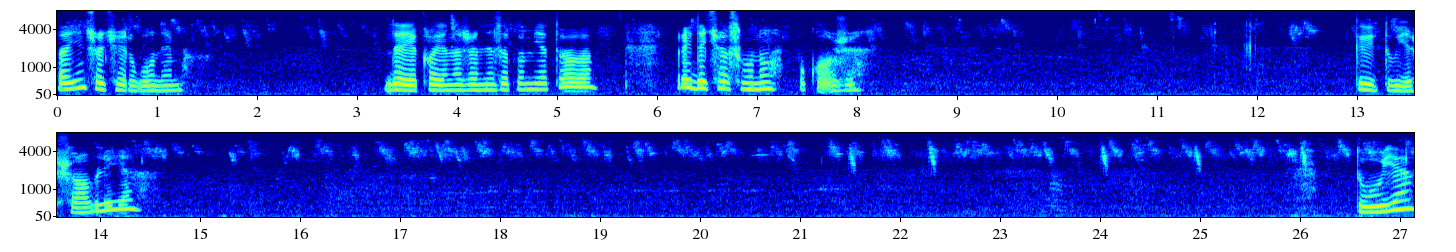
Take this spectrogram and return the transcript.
а інша червоним. Деяка я, на жаль, не запам'ятала. Прийде час, воно покаже. Квітує шавлія. Тує.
